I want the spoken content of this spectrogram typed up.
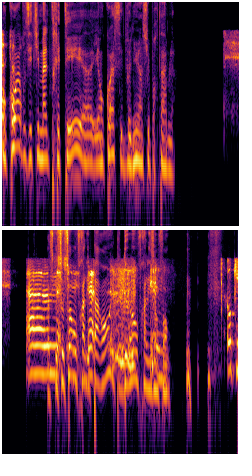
en quoi vous étiez maltraité et en quoi c'est devenu insupportable Parce que ce soir on fera les parents et puis demain on fera les enfants. ok,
